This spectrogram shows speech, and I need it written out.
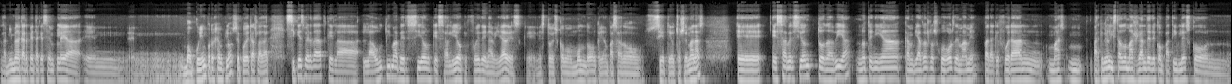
la misma carpeta que se emplea en, en Bobwin, por ejemplo, se puede trasladar. Sí que es verdad que la, última versión que salió, que fue de Navidades, que en esto es como un mundo, aunque ya han pasado siete, ocho semanas, eh, esa versión todavía no tenía cambiados los juegos de MAME para que fueran más, mm, para que hubiera un listado más grande de compatibles con,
